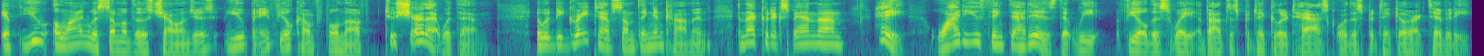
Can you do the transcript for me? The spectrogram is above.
If you align with some of those challenges, you may feel comfortable enough to share that with them. It would be great to have something in common, and that could expand on, hey, why do you think that is that we feel this way about this particular task or this particular activity?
